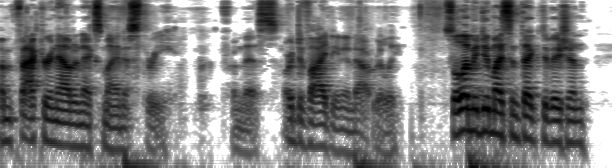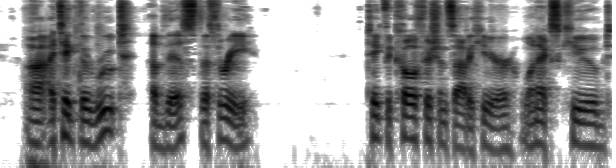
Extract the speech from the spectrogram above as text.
I'm factoring out an x minus three from this, or dividing it out really. So let me do my synthetic division. Uh, I take the root of this, the 3, take the coefficients out of here, 1x cubed,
